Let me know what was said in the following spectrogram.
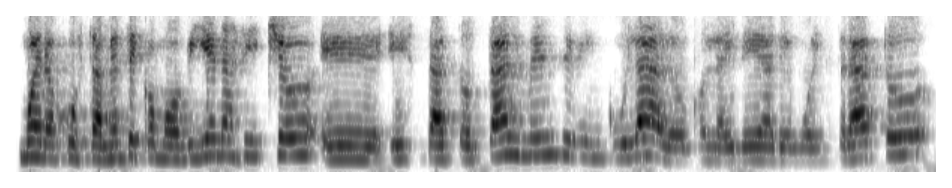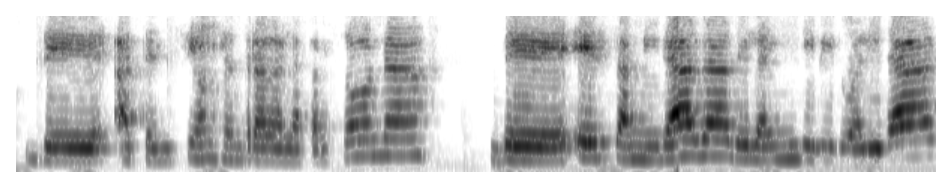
Bueno, justamente como bien has dicho, eh, está totalmente vinculado con la idea de buen trato, de atención centrada en la persona, de esa mirada de la individualidad,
